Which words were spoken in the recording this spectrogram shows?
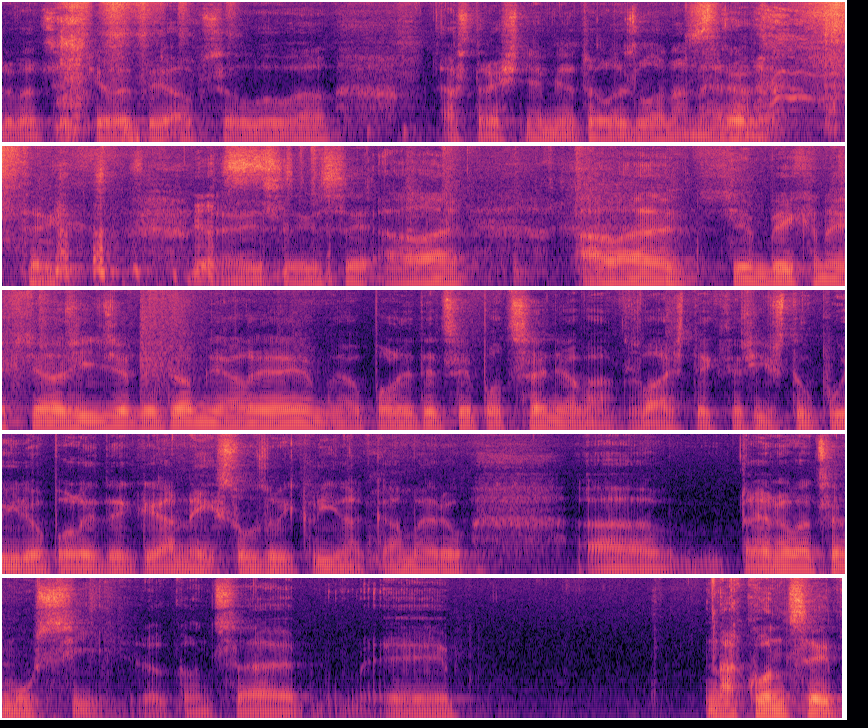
25 lety absolvoval a strašně mě to lezlo na nervy. Myslím si, ale, ale tím bych nechtěl říct, že by to měli politici podceňovat, zvlášť ty, kteří vstupují do politiky a nejsou zvyklí na kameru. Trénovat se musí, dokonce i na konci,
